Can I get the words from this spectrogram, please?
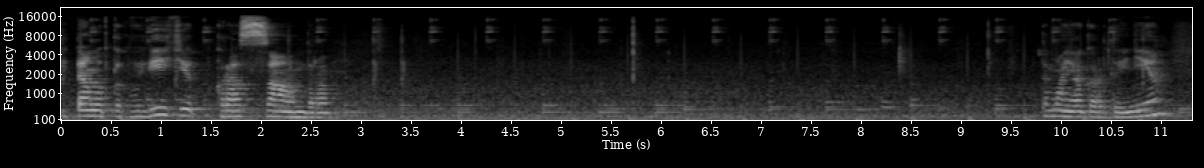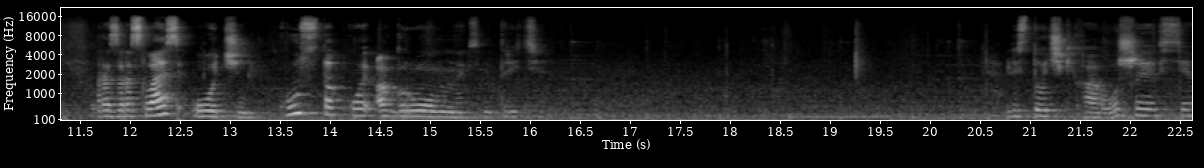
И там вот, как вы видите, красандра. Это моя гордыня. Разрослась очень. Куст такой огромный, смотрите. Листочки хорошие все.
